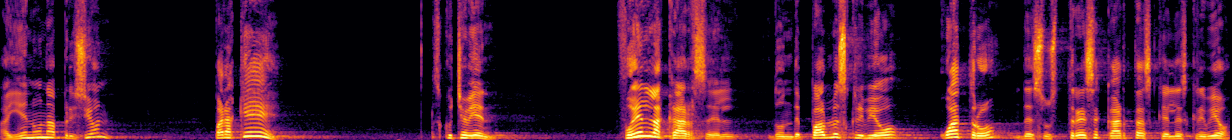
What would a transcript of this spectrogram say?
ahí en una prisión. ¿Para qué? Escuche bien, fue en la cárcel donde Pablo escribió cuatro de sus trece cartas que él escribió.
